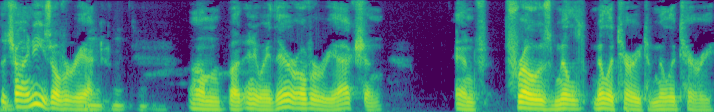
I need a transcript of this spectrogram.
The Mhm. Chinese overreacted. Mm, mm, mm. Um, but anyway, their overreaction and f- froze mil- military to military.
